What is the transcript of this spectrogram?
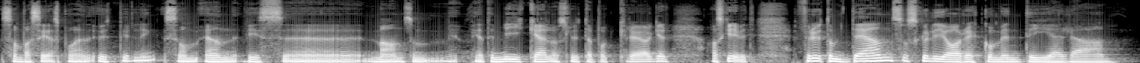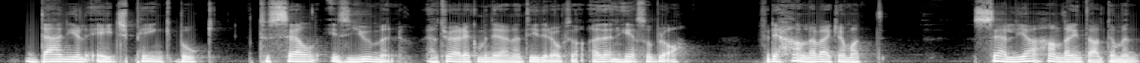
Som baseras på en utbildning som en viss eh, man som heter Mikael och slutar på Kröger har skrivit. Förutom den så skulle jag rekommendera Daniel H. Pink bok To Sell Is Human. Jag tror jag rekommenderade den tidigare också. Den är så bra. För det handlar verkligen om att sälja handlar inte alltid om en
